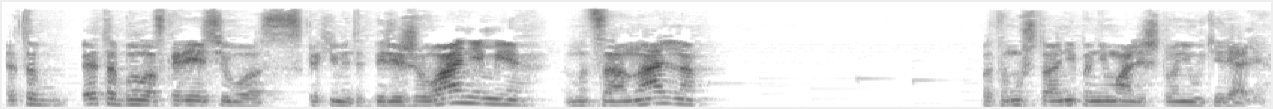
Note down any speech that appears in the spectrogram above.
это, это было, скорее всего, с какими-то переживаниями, эмоционально, потому что они понимали, что они утеряли.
